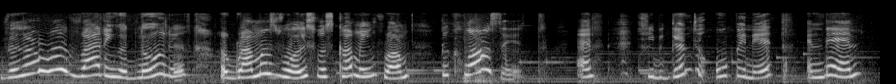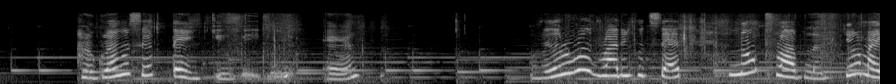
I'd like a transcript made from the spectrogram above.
Little Red Riding Hood noticed her grandma's voice was coming from the closet. And she began to open it, and then her grandma said, Thank you, baby. And Little Red Riding Hood said, No problem. You're my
